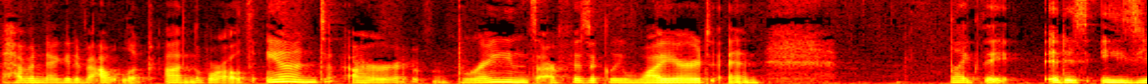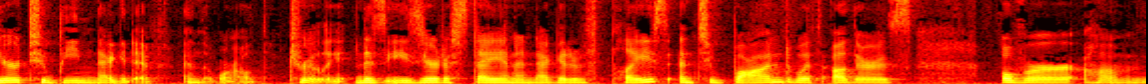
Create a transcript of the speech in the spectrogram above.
have a negative outlook on the world. And our brains are physically wired and like they it is easier to be negative in the world. Truly, it is easier to stay in a negative place and to bond with others over um,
